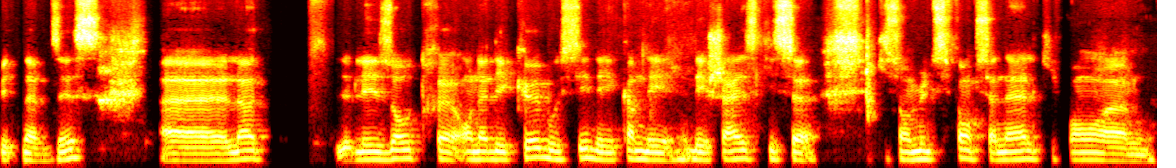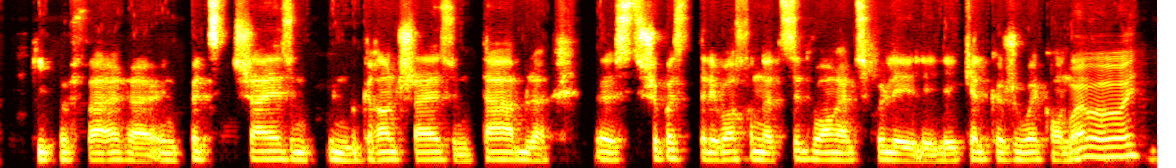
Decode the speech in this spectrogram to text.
8, 9, 10. Euh, là, les autres, on a des cubes aussi, des, comme des, des chaises qui, se, qui sont multifonctionnelles, qui font euh, qui peut faire euh, une petite chaise, une, grande chaise, une table. Euh, je ne sais pas si tu allé voir sur notre site, voir un petit peu les, quelques jouets qu'on a. Oui, oui, oui.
